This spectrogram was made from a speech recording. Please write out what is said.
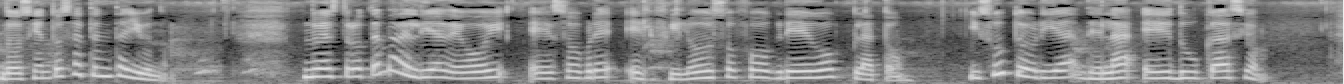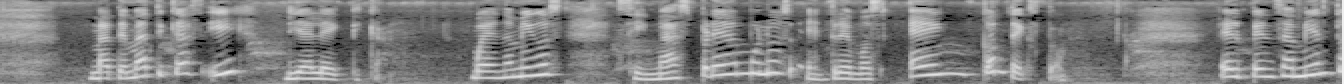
271. Nuestro tema del día de hoy es sobre el filósofo griego Platón y su teoría de la educación, matemáticas y dialéctica. Bueno amigos, sin más preámbulos, entremos en contexto. El pensamiento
